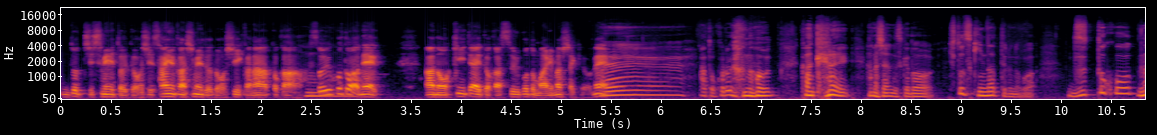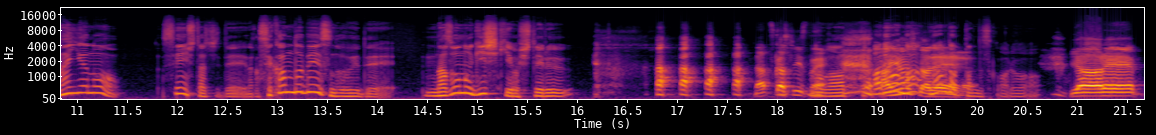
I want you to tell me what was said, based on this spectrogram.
どっち締めといてほしい、三遊間締めといてほしいかなとか、うん。そういうことはね、あの聞いたりとかすることもありましたけどね。へあとこれがあの関係ない話なんですけど一つ気になってるのがずっとこう内野の選手たちでなんかセカンドベースの上で謎の儀式をしてる 懐かしいですね。のがあって、あれは何だったんですか？あれは。いや、あれ、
